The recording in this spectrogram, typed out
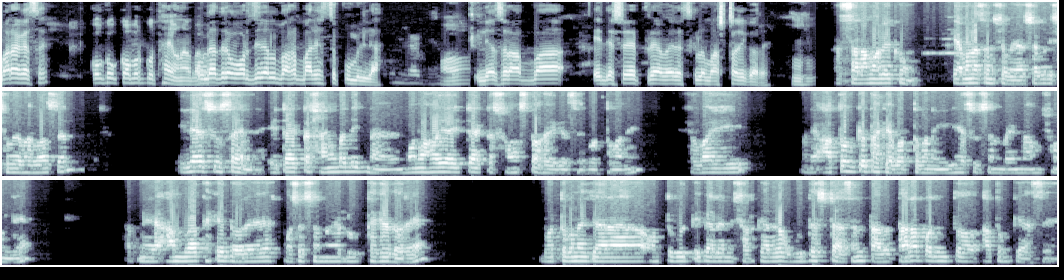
মারা গেছে। ক- ক- কবর কোথায় ওনার ওনাদের অরিজিনাল বাড়ি হচ্ছে কুমিল্লা। ইলিয়াসের আব্বা এই দেশে প্রাইমারি স্কুলে মাস্টারি করে। আসসালামু আলাইকুম। কেমন আছেন সবাই? আশা করি সবাই ভালো আছেন। ইলিয়াস হোসেন এটা একটা সাংবাদিক না? মনে হয় এটা একটা সংস্থা হয়ে গেছে বর্তমানে। সবাই মানে আতঙ্কে থাকে বর্তমানে ইলিয়াস হোসেন ভাই নাম শুনলে। আপনি আমরা থেকে ধরে প্রশাসনের লোক থেকে ধরে বর্তমানে যারা অন্তর্বর্তীকালীন সরকারের উপদেষ্টা আছেন, তারা তারা পর্যন্ত আতঙ্কে আছে।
